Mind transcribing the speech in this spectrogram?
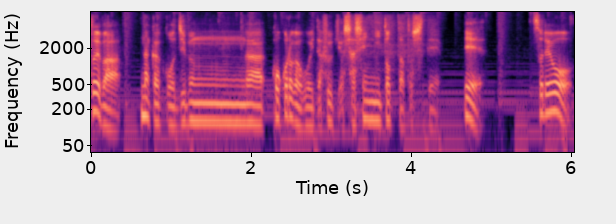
例えば、なんかこう自分が心が動いた風景を写真に撮ったとして、で、それを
